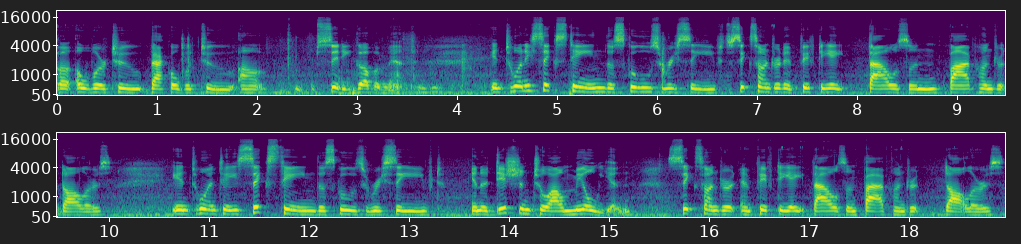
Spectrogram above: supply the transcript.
uh, over to, back over to uh, city government. In 2016, the schools received $658,500. In 2016, the schools received, in addition to our million, $658,500.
